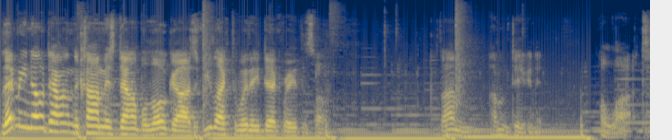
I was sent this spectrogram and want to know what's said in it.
Let me know down in the comments down below, guys, if you like the way they decorate this home. I'm I'm digging it a lot.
